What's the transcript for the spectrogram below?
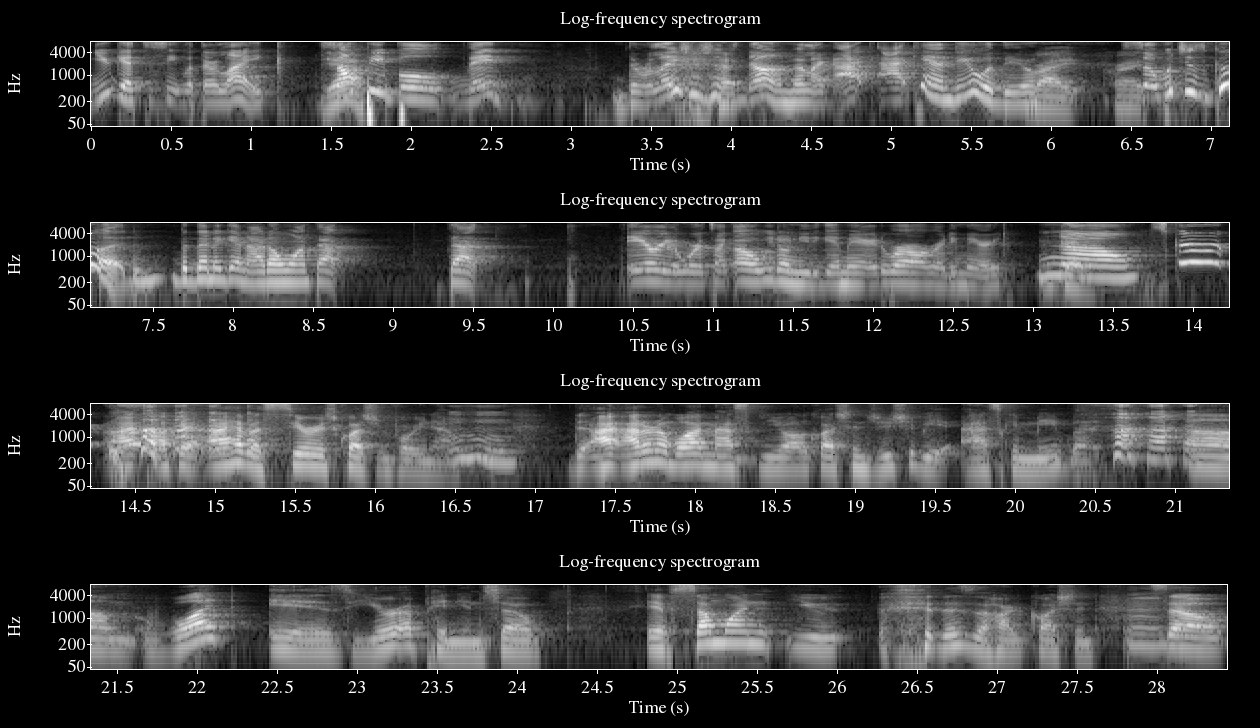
you get to see what they're like. Yeah. Some people, they, the relationship's done. They're like, I, I can't deal with you. Right. Right. So, which is good. But then again, I don't want that, that area where it's like, oh, we don't need to get married. We're already married. No, skirt. I, okay, I have a serious question for you now. Mm-hmm. I, I don't know why I'm asking you all the questions. You should be asking me, but um, what is your opinion? So, if someone you, this is a hard question. Mm. So,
